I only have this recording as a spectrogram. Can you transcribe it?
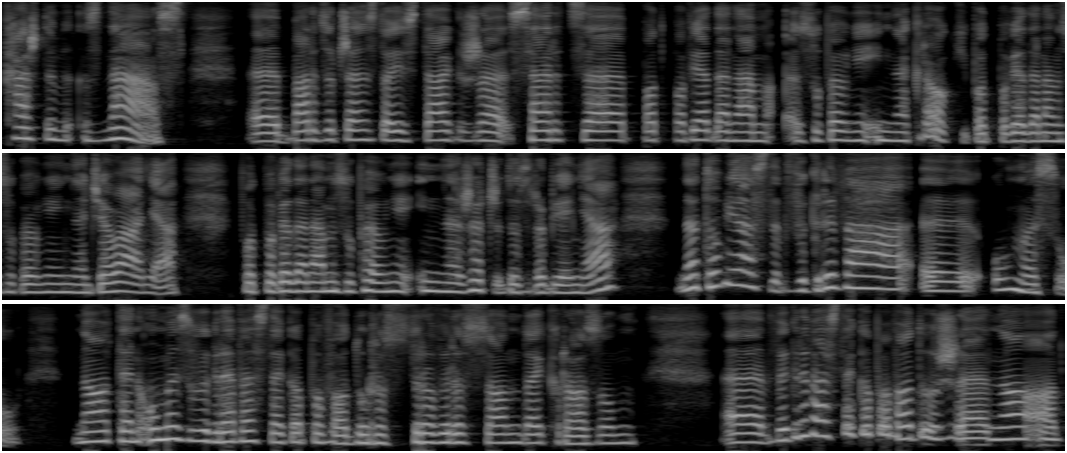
każdym z nas. E, bardzo często jest tak, że serce podpowiada nam zupełnie inne kroki, podpowiada nam zupełnie inne działania, podpowiada nam zupełnie inne rzeczy do zrobienia, natomiast wygrywa umysł. No, ten umysł wygrywa z tego powodu zdrowy rozsądek, rozum. E, wygrywa z tego powodu, że no od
